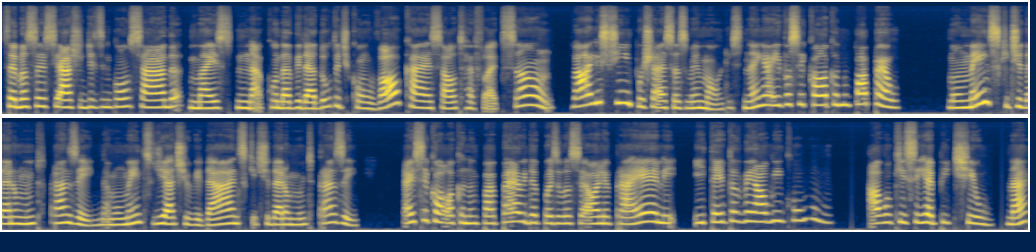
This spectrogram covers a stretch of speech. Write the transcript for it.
se você se acha desengonçada, mas na, quando a vida adulta te convoca a essa autorreflexão, vale sim puxar essas memórias, né? E aí você coloca no papel momentos que te deram muito prazer, né? Momentos de atividades que te deram muito prazer. Aí você coloca no papel e depois você olha para ele e tenta ver algo em comum, algo que se repetiu, né?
